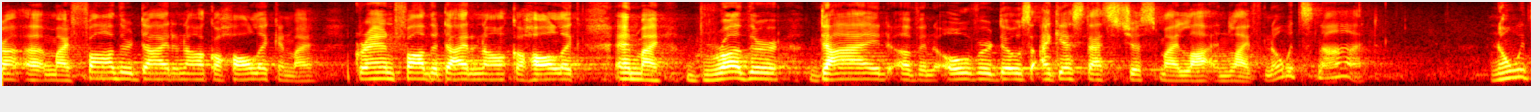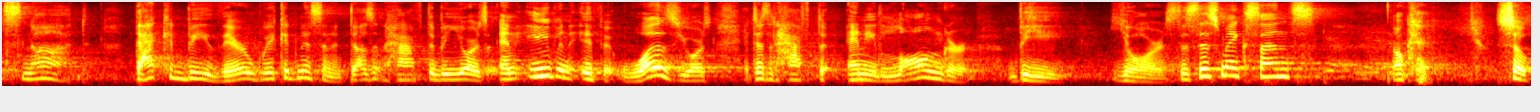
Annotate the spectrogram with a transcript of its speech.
uh, my father died an alcoholic, and my grandfather died an alcoholic, and my brother died of an overdose. I guess that's just my lot in life. No, it's not. No, it's not. That could be their wickedness, and it doesn't have to be yours. And even if it was yours, it doesn't have to any longer be yours. Does this make sense? Okay. So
